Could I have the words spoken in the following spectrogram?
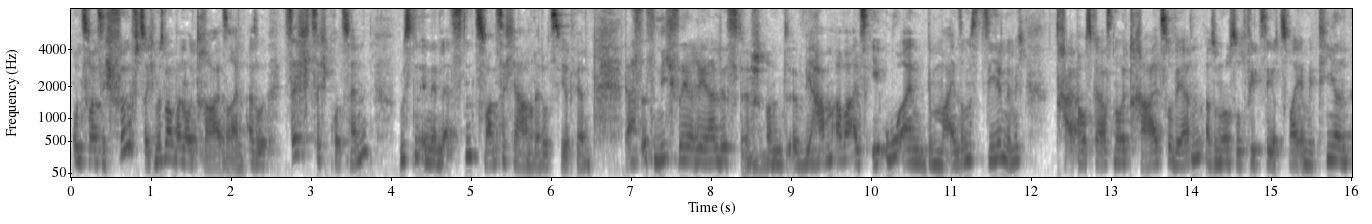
und 2050 müssen wir aber neutral sein. Also 60 Prozent müssten in den letzten 20 Jahren reduziert werden. Das ist nicht sehr realistisch. Mhm. Und wir haben aber als EU ein gemeinsames Ziel, nämlich treibhausgasneutral zu werden, also nur noch so viel CO2 emittieren,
